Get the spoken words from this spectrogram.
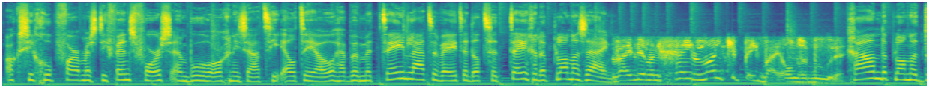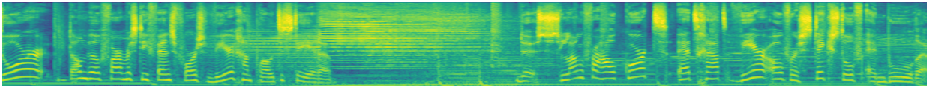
Actiegroep Farmers Defence Force en boerenorganisatie LTO hebben meteen laten weten dat ze tegen de plannen zijn. Wij willen geen land bij onze boeren. Gaan de plannen door, dan wil Farmers Defence Force weer gaan protesteren. Dus lang verhaal kort, het gaat weer over stikstof en boeren.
